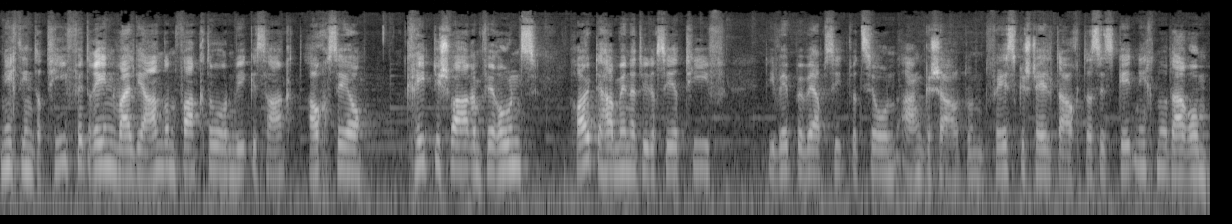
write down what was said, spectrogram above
nicht in der Tiefe drin, weil die anderen Faktoren, wie gesagt, auch sehr kritisch waren für uns. Heute haben wir natürlich sehr tief die Wettbewerbssituation angeschaut und festgestellt auch, dass es geht nicht nur darum,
